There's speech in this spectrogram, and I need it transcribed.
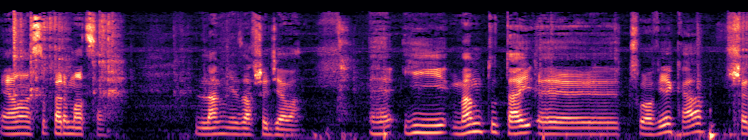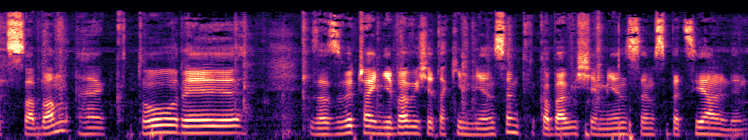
Ja mam super moce. Dla mnie zawsze działa. E, I mam tutaj e, człowieka przed sobą, który zazwyczaj nie bawi się takim mięsem, tylko bawi się mięsem specjalnym.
